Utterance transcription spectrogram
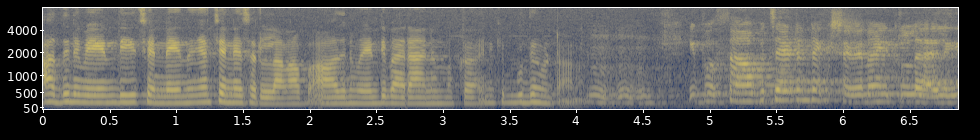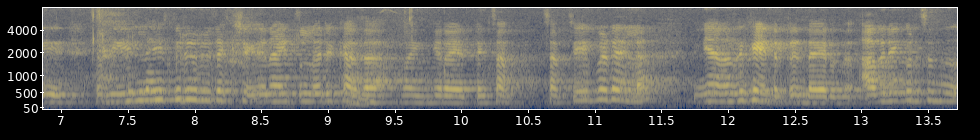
അതിനു വേണ്ടി ചെന്നൈയിൽ നിന്ന് ഞാൻ ചെന്നൈ സെറ്റിലാണ്. അപ്പോൾ അതിന് വേണ്ടി വരാനും ഒക്കെ എനിക്ക് ബുദ്ധിമുട്ടാണ്. ഇപ്പോൾ സാബുചേട്ടൻ രക്ഷകനായിട്ടുള്ള അല്ലെങ്കിൽ റിയൽ ലൈഫിൽ ഒരു രക്ഷകനായിട്ടുള്ള ഒരു കഥ ഭയങ്കരമായിട്ട് ചർ- ചർച്ച ചെയ്യപ്പെടല്ല ഞാനത് കേട്ടിട്ടുണ്ടായിരുന്നു. അതിനെ കുറിച്ചൊന്ന്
